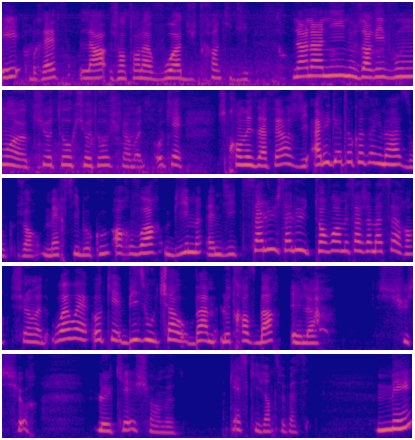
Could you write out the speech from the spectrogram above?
Et bref, là, j'entends la voix du train qui dit Nanani, nous arrivons, euh, Kyoto, Kyoto. Je suis en mode Ok, je prends mes affaires, je dis arigato gozaimasu. Donc, genre, merci beaucoup. Au revoir, bim. Elle me dit salut, salut, t'envoies un message à ma sœur. Hein. Je suis en mode ouais, ouais, ok, bisous, ciao, bam, le barre. Et là, je suis sur le quai, je suis en mode qu'est-ce qui vient de se passer? Mais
